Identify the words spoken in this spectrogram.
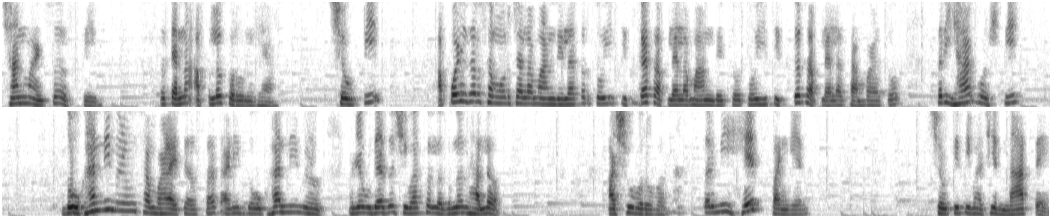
छान माणसं असतील तर त्यांना आपलं करून घ्या. शेवटी आपण जर समोरच्याला मान दिला तर तोही तितकाच आपल्याला मान देतो तोही तितकंच आपल्याला सांभाळतो. तर ह्या गोष्टी दोघांनी मिळून सांभाळायच्या असतात आणि दोघांनी मिळून म्हणजे उद्या जर शिवाचं लग्न झालं आशूबरोबर तर मी हेच सांगेन. शेवटी ती माझी नात आहे.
